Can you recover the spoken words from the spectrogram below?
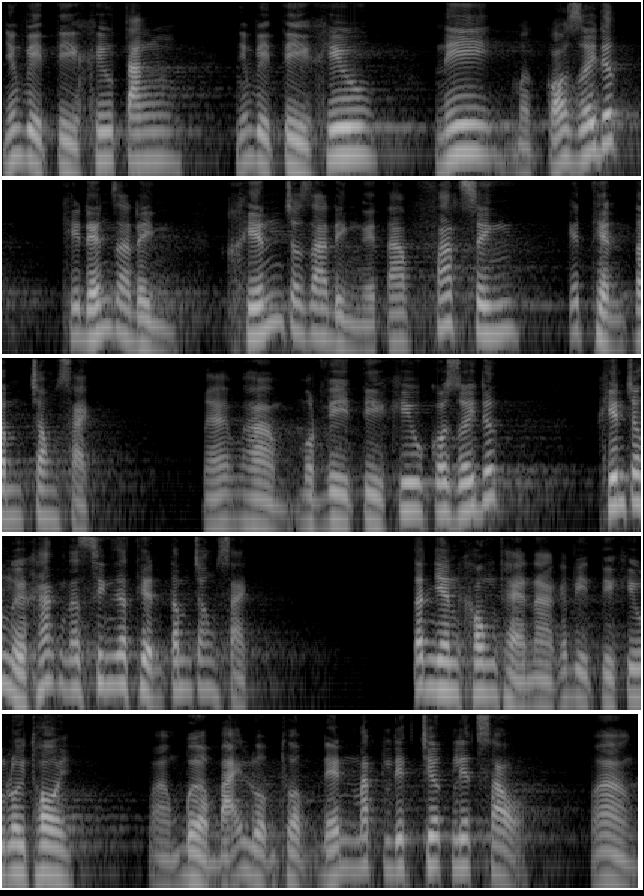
Những vị tỳ khưu tăng, những vị tỳ khưu ni mà có giới đức khi đến gia đình khiến cho gia đình người ta phát sinh cái thiện tâm trong sạch. Đấy, một vị tỳ khưu có giới đức khiến cho người khác đã sinh ra thiện tâm trong sạch. Tất nhiên không thể là cái vị tỳ khưu lôi thôi, và bừa bãi luộm thuộm đến mắt liếc trước liếc sau, không?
